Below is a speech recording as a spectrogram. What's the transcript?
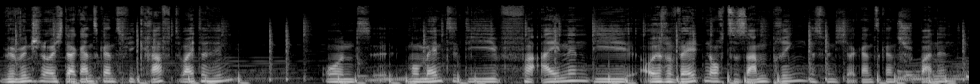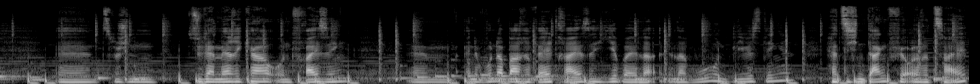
wir wünschen euch da ganz, ganz viel Kraft weiterhin und äh, Momente, die vereinen, die eure Welten auch zusammenbringen. Das finde ich ja ganz, ganz spannend äh, zwischen Südamerika und Freising. Ähm, eine wunderbare Weltreise hier bei La Lavu und Liebesdinge. Herzlichen Dank für eure Zeit.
